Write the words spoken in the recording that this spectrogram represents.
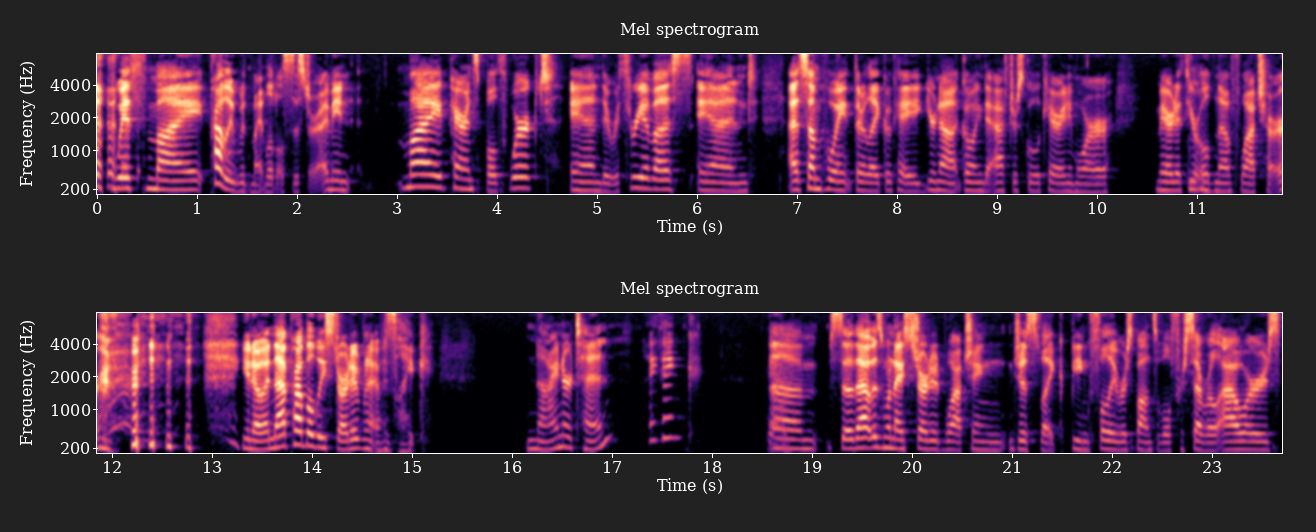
with my probably with my little sister. I mean, my parents both worked, and there were three of us. And at some point, they're like, "Okay, you're not going to after school care anymore." Meredith, you're old enough. Watch her. you know, and that probably started when I was like nine or ten, I think. Um, so that was when I started watching, just like being fully responsible for several hours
